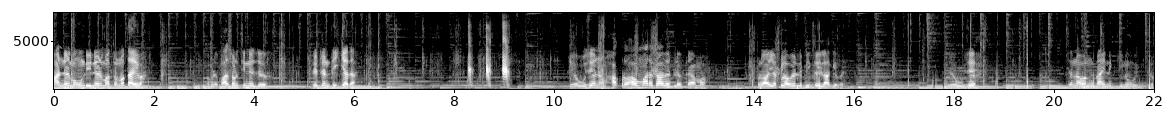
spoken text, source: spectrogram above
આ નેળમાં ઊંડી નેળમાં તો નહોતા આવ્યા. આપણે પાછળથી જ રિટર્ન થઈ ગયા હતા. એવું છે ને, આમ હાકડો હાવ માર્ગ આવે એટલે કે આમાં થોડો આ એકલા હોય એટલે બીકઈ લાગે ભાઈ. એવું છે. જનાવરનું કાંઈ નક્કી ન હોય, મિત્રો.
